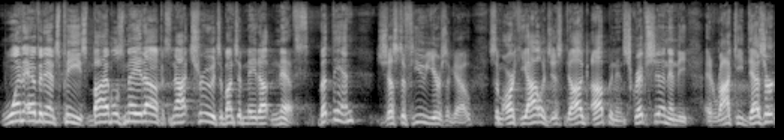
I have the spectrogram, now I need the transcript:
one evidence piece. Bible's made up. It's not true. It's a bunch of made up myths. But then, just a few years ago, some archaeologists dug up an inscription in the Iraqi desert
